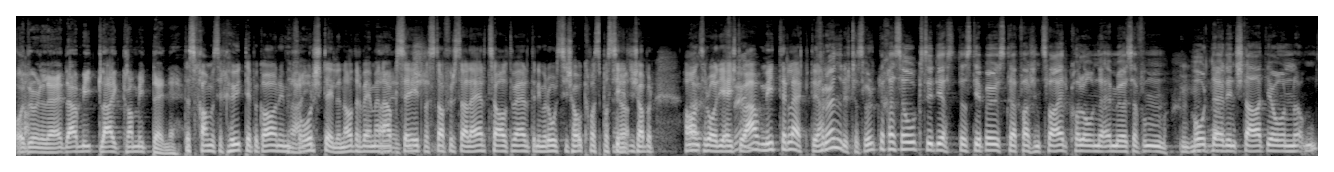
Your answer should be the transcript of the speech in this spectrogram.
Oder Ah. auch Mitleid gehabt mit denen. Das kann man sich heute eben gar nicht mehr Nein. vorstellen, oder? Wenn man Nein, auch sieht, was da für Salär gezahlt werden im russischen Hockey, was passiert Ja. ist. Aber Hans-Rodi, hast du auch miterlebt, ja? Früher war das wirklich so, gewesen, dass, dass die Bösen fast in zwei Kolonnen haben müssen vom Mhm. Hotel ins Stadion um,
